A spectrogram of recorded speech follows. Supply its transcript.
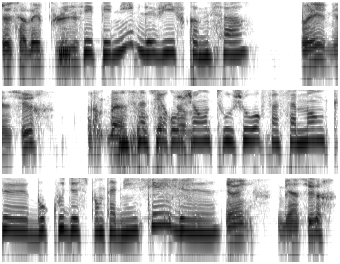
Je savais Mais plus. c'est pénible de vivre comme ça, Oui, bien sûr. Ben, en s'interrogeant toujours. Enfin, ça manque euh, beaucoup de spontanéité. De. Oui, bien sûr.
